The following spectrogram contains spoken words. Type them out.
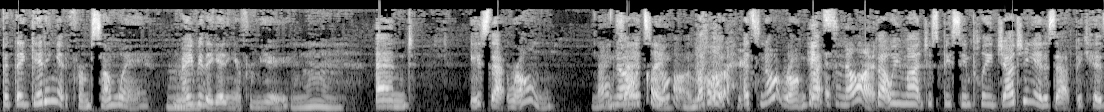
but they're getting it from somewhere. Mm. Maybe they're getting it from you. And is that wrong? No, No, it's exactly. not. Like, No. it's not wrong. But, It's not. But we might just be simply judging it as that because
